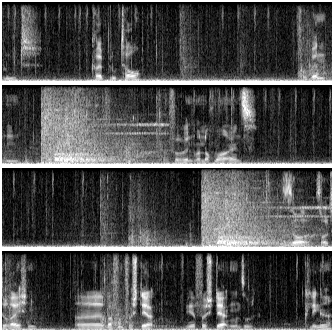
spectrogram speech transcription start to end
Blut... Kaltbluttau. Verwenden. Da verwenden wir nochmal eins. So, sollte reichen. Äh, Waffen verstärken. Wir verstärken unsere Klinge.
